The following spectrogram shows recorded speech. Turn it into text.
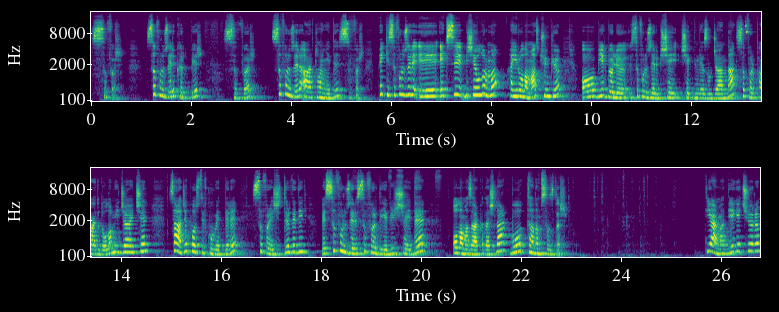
0. 0 üzeri 41. 0. 0 üzeri artı 17. 0. Peki 0 üzeri e, eksi bir şey olur mu? Hayır olamaz. Çünkü o 1 bölü 0 üzeri bir şey şeklinde yazılacağından 0 paydada olamayacağı için sadece pozitif kuvvetleri 0 eşittir dedik. Ve 0 üzeri 0 diye bir şey de olamaz arkadaşlar. Bu tanımsızdır. Diğer maddeye geçiyorum.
